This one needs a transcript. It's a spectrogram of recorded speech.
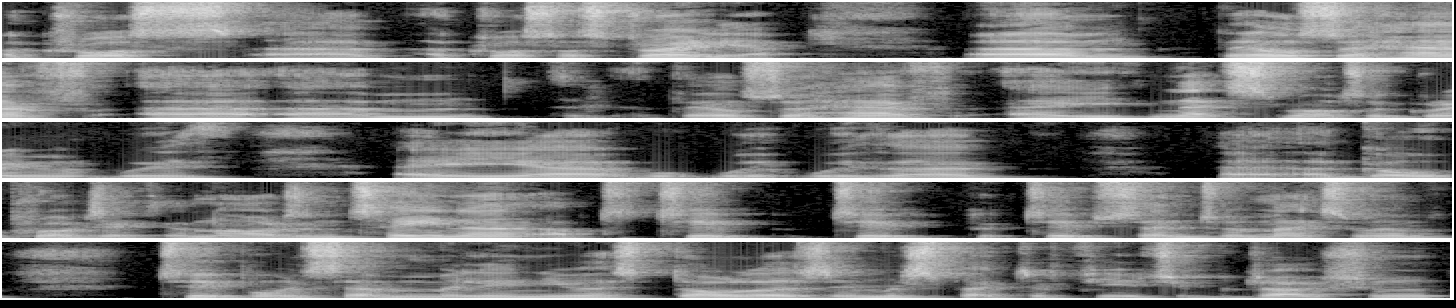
across uh, across Australia. Um, they also have uh, um, they also have a net smelt agreement with a uh, with, a, a gold project in Argentina, up to two two two percent to a maximum of two point seven million US dollars in respect of future production.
